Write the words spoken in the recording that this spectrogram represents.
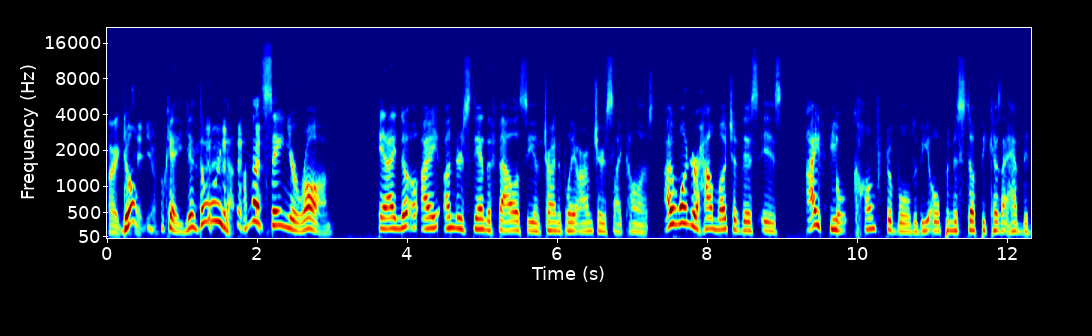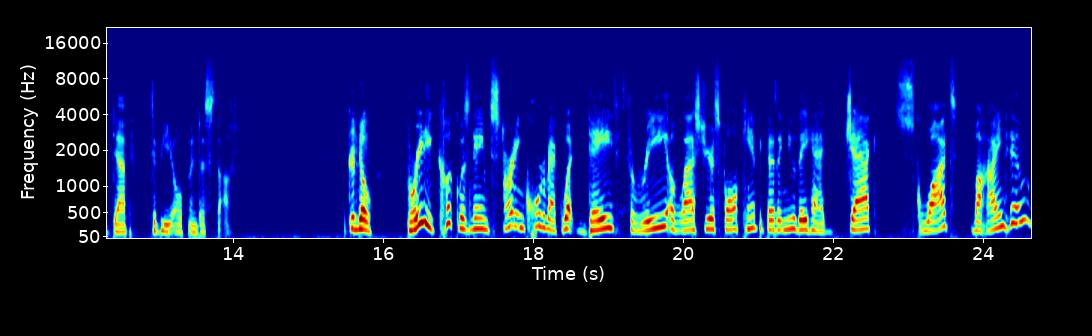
All right, Don't continue. okay, yeah, don't worry about it. I'm not saying you're wrong. And I know I understand the fallacy of trying to play armchair psychologist. I wonder how much of this is I feel comfortable to be open to stuff because I have the depth to be open to stuff. Could you know, Brady Cook was named starting quarterback what day three of last year's fall camp because they knew they had Jack squat behind him.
